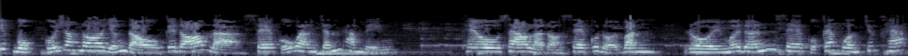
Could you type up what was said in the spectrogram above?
Chiếc bục của răng đo dẫn đầu, cái đó là xe của quan chánh tham biện. Theo sau là đoàn xe của đội banh, rồi mới đến xe của các quan chức khác.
